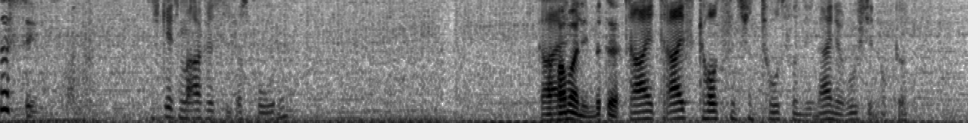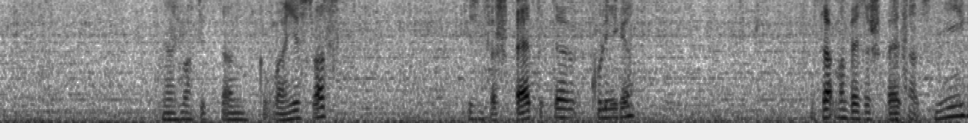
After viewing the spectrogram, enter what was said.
Das sehe Ich gehe jetzt mal aggressiv aus Boden. Mach mal in die Mitte. Drei, drei Scouts sind schon tot von denen. Nein, der Ruhe steht noch dort. Ja, ich mach jetzt dann. Guck mal, hier ist was. Bisschen verspätet, der Kollege. Das sagt man besser spät als nie.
